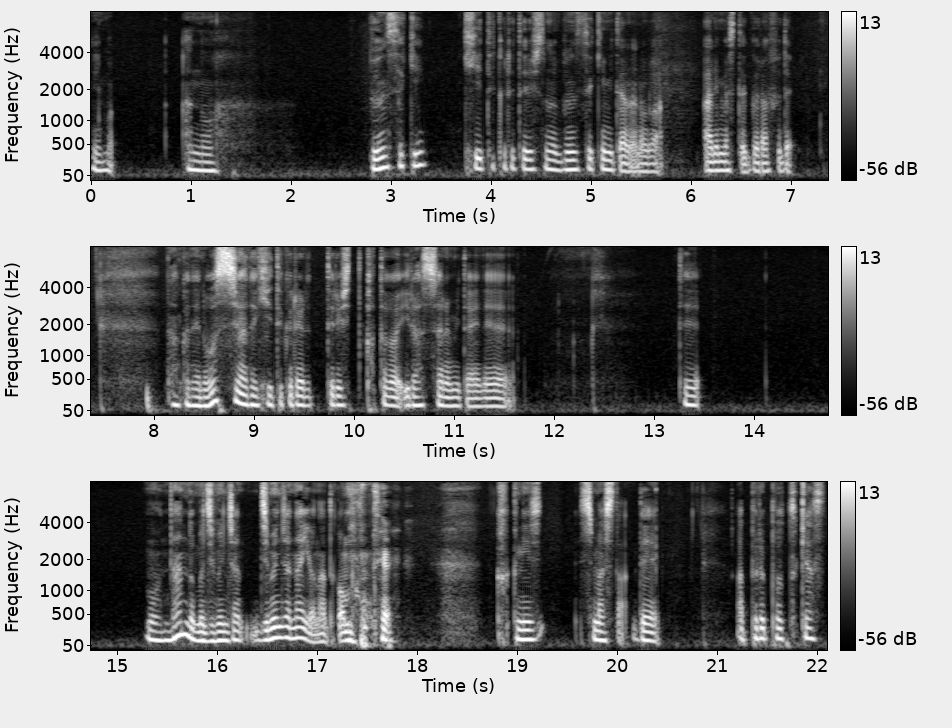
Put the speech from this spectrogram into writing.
今あの分析？聞いてくれてる人の分析みたいなのがありましたグラフで。なんかねロシアで聞いてくれてる方がいらっしゃるみたいで。でもう何度も自分じゃ自分じゃないよなとか思って。確認しました。で Apple Podcast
